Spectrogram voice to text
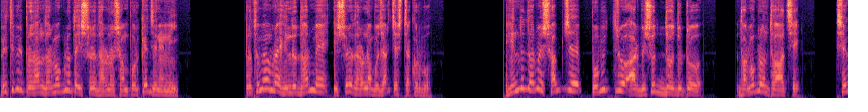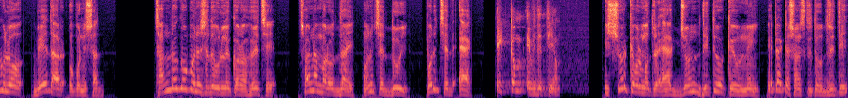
পৃথিবীর প্রধান ধর্মগুলোতে ঈশ্বরের ধারণা সম্পর্কে জেনে নিই। প্রথমে আমরা হিন্দু ধর্মে ঈশ্বরের ধারণা বোঝার চেষ্টা করব। হিন্দু ধর্মের সবচেয়ে পবিত্র আর বিশুদ্ধ দুটো ধর্মগ্রন্থ আছে, সেগুলো বেদ আর উপনিষদ। ছান্দোগ্য উপনিষদে উল্লেখ করা হয়েছে, ছয় নম্বর অধ্যায়, অনুচ্ছেদ দুই পরিচ্ছেদ এক। একদম এভিদিতিয়াম। ঈশ্বর কেবলমাত্র একজন দ্বিতীয় কেউ নেই। এটা একটা সংস্কৃত উদ্ধৃতি।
